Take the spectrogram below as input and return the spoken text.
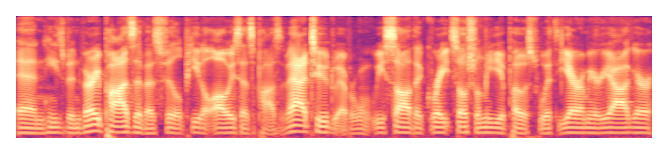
and he's been very positive as Filip Chytil always has a positive attitude. Everyone we saw the great social media post with Jaromir Jagr,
